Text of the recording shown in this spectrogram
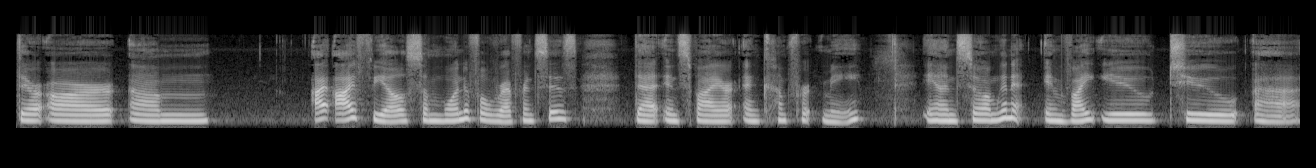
there are, um, I, I feel, some wonderful references that inspire and comfort me. And so I'm going to invite you to uh,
